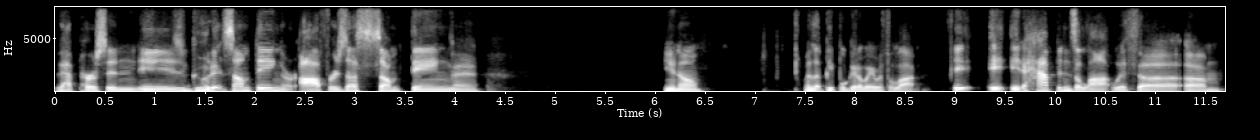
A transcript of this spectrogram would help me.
that person is good at something or offers us something. Uh, you know, we let people get away with a lot. It it, it happens a lot with uh um,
